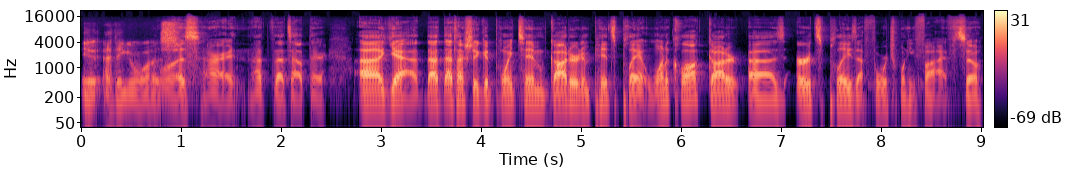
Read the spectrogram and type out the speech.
It, I think it was. Was all right. That, that's out there. Uh, yeah, that, that's actually a good point, Tim. Goedert and Pitts play at one o'clock. Goedert uh, Ertz plays at four twenty-five. So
